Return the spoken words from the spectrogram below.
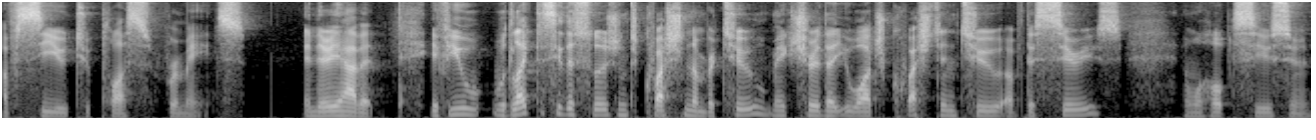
of Cu2 plus remains. And there you have it. If you would like to see the solution to question number two, make sure that you watch question two of this series, and we'll hope to see you soon.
